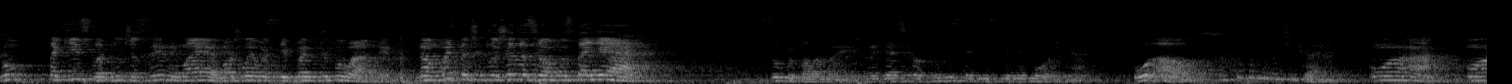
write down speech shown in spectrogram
Ну, такі складні часи немає можливості бенкетувати. Нам вистачить лише на зйомку стоять. Зуби поламаєш, радянського активіста їсти не можна. Вау! А хто там тебе чекає? Уа! Уа!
